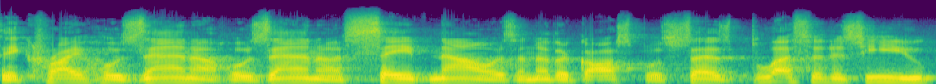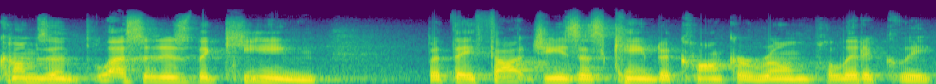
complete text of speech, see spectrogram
They cry, Hosanna, Hosanna, save now, as another gospel says, Blessed is he who comes and blessed is the king. But they thought Jesus came to conquer Rome politically,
